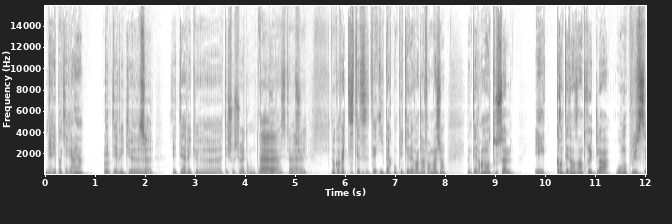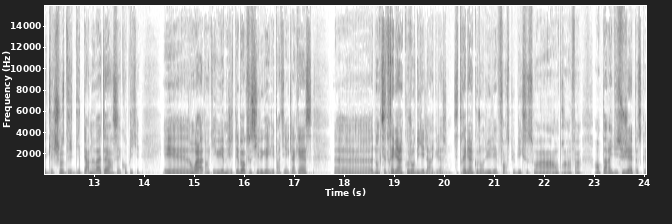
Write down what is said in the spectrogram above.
Mais à l'époque, il n'y avait rien. Mmh. T'étais avec, euh, t'étais avec euh, tes chaussures et ton, ton couteau, quoi, si tu me suis. Donc en fait, c'était- c'était hyper compliqué d'avoir de l'information. Donc tu es vraiment tout seul. Et quand tu es dans un truc là, où en plus c'est quelque chose d'hyper novateur, c'est compliqué. Et donc voilà, donc il y a eu MGT Box aussi, le gars il est parti avec la caisse. Euh, donc c'est très bien qu'aujourd'hui il y ait de la régulation. C'est très bien qu'aujourd'hui les forces publiques se soient enfin, emparées du sujet parce que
